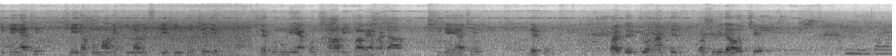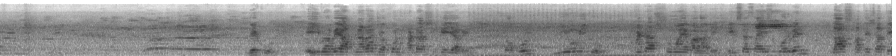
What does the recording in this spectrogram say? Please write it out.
শিখে গেছে সেই রকমভাবে কীভাবে স্টেপিং করছে দেখুন। দেখুন উনি এখন স্বাভাবিকভাবে হাঁটা শিখে গেছে। দেখুন। হয়তো একটু হাঁটতে অসুবিধা হচ্ছে। দেখুন এইভাবে আপনারা যখন হাঁটা শিখে যাবেন তখন নিয়মিত হাঁটার সময় বাড়াবেন। এক্সারসাইজ করবেন প্লাস সাথে সাথে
